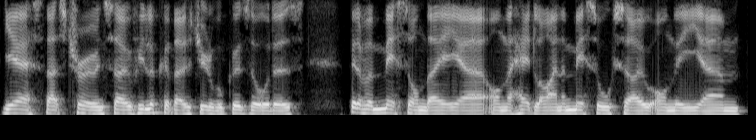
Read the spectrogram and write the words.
Yes, that's true. And so if you look at those durable goods orders, a bit of a miss on the uh, on the headline, a miss also on the um,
